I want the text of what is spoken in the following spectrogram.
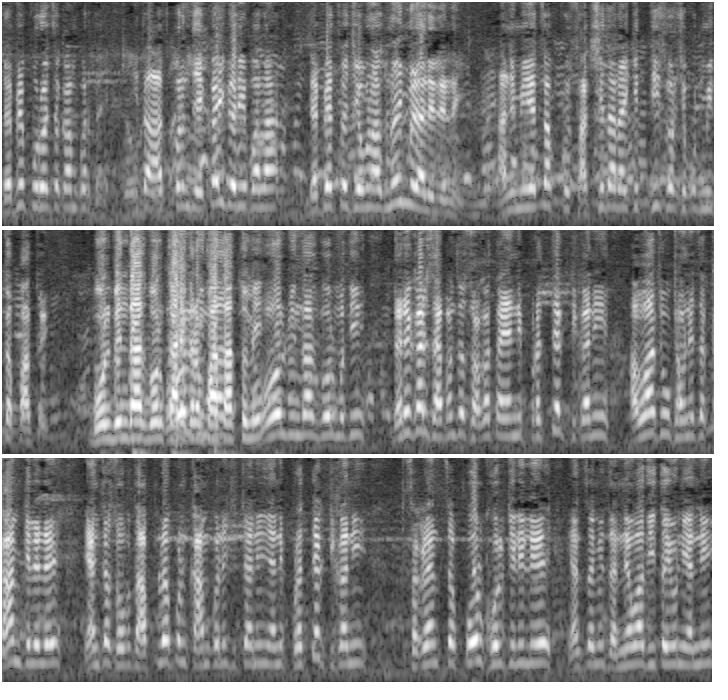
डबे पुरवायचं काम करत आहे इथं आजपर्यंत एकाही गरीबाला डब्याचं जेवण अजूनही मिळालेले नाही. आणि मी याचा साक्षीदार आहे की तीस वर्षापूर्वी मी इथं पाहतोय. बोल बिंदास बोल कार्यक्रम पाहतात तुम्ही. बोल बिंदास बोलमध्ये दरेकर साहेबांचं स्वागत आहे. यांनी प्रत्येक ठिकाणी आवाज उठवण्याचं काम केलेलं आहे. यांच्यासोबत आपलं पण काम करण्याची इच्छा आणि यांनी प्रत्येक ठिकाणी सगळ्यांचं पोल खोल केलेली आहे. यांचा मी धन्यवाद इथं येऊन यांनी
